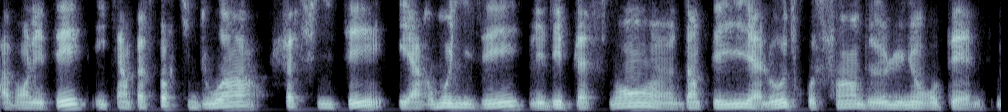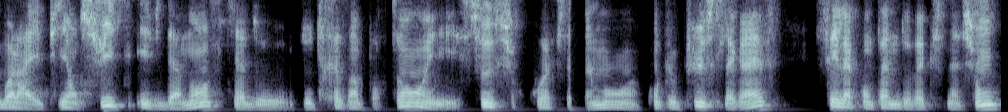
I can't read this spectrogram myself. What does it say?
avant l'été, et qui est un passeport qui doit faciliter et harmoniser les déplacements d'un pays à l'autre au sein de l'Union européenne. Voilà. Et puis ensuite, évidemment, ce qu'il y a de, de très important et ce sur quoi finalement compte le plus la Grèce, c'est la campagne de vaccination,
